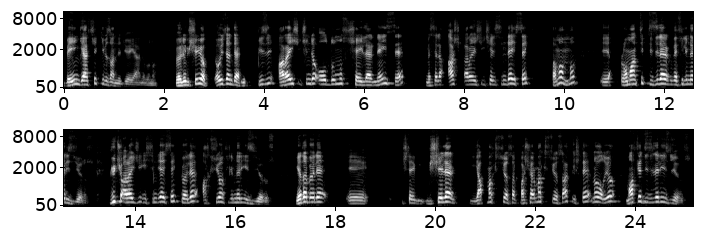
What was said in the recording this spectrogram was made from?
beyin gerçek gibi zannediyor yani bunu. Böyle bir şey yok. O yüzden de bizi arayış içinde olduğumuz şeyler neyse mesela aşk arayışı içerisindeysek tamam mı? E, romantik diziler ve filmler izliyoruz. Güç arayıcı içindeysek böyle aksiyon filmleri izliyoruz. Ya da böyle e, işte bir şeyler yapmak istiyorsak, başarmak istiyorsak işte ne oluyor? Mafya dizileri izliyoruz.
